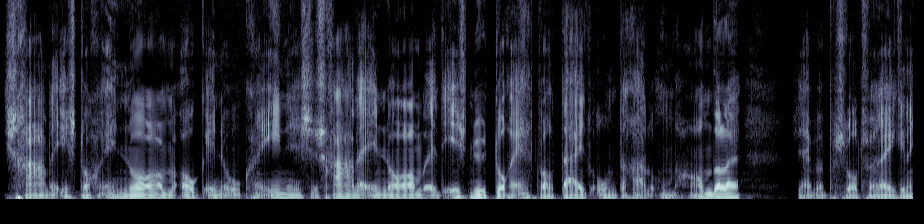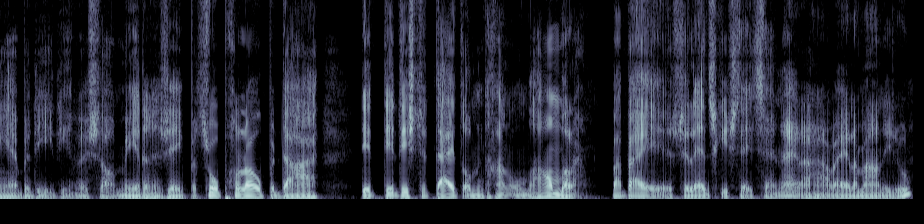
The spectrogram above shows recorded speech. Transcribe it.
die schade is toch enorm, ook in de Oekraïne is de schade enorm. Het is nu toch echt wel tijd om te gaan onderhandelen. Ze hebben per slot van rekening hebben die, die al meerdere zeepers opgelopen daar. Dit, dit is de tijd om te gaan onderhandelen. Waarbij Zelensky steeds zei, nee, dat gaan we helemaal niet doen.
